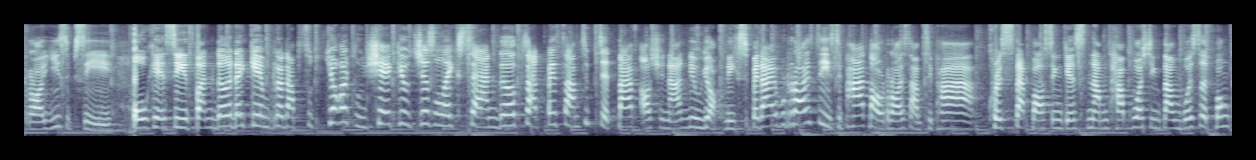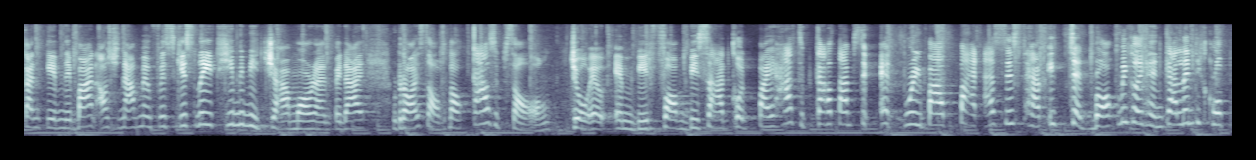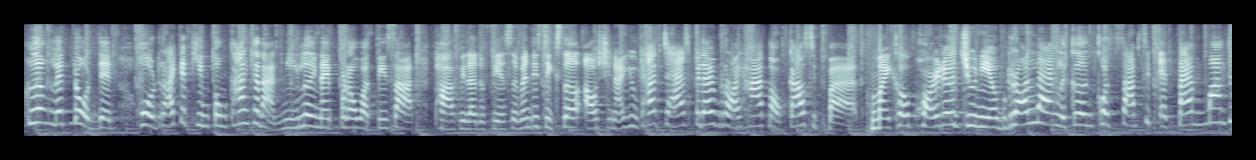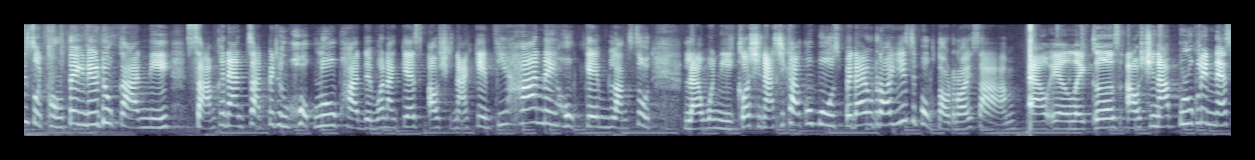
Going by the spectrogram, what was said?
124 OKC Thunder ได้เกมระดับสุดยอดของเชกิลเจสเล็กซานเดอร์จัดไป 37 แต้มเอาชนะนิวยอร์กนิกส์ไปได้ 145 ต่อ 135 คริสตับบอสซิงเกสนำทัพวอชิงตันเวสเซิร์ป้องกันเกมในบ้านเอาชนะเมมฟิสกิสลีย์ที่ไม่มีจามอรันไปได้ 102 ต่อ 92 โจเอลเอมบิดฟอร์มบิซาร์กดไป 59 ตาม 11 รีบาว8แอสซิสต์แถมอีก 7 บล็อก ไม่เคยเห็นการเล่นที่ครบเครื่องและโดดเด่น โหดร้ายกับทีมตรงข้ามขนาดนี้เลยในประวัติศาสตร์ พาฟิลาเดลเฟีย 76ers เอาชนะยูทาห์แจ๊สไปได้ 105 ต่อ 98 ไมเคิลพอร์เตอร์จูเนียร์ร้อนแรงเหลือเกินกด 31 แต้มมากที่สุดของเต็งในฤดูกาลนี้ 3 คะแนนจัดไปถึง 6 ลูกพาเดนวอร์นักเกสเอาชนะเกมที่ 5 ใน 6 เกมหลังสุด แล้ววันนี้ก็ชนะชิคาโกบูลส์ไปได้ 126 ต่อ 103 LA Lakers เอาชนะบรูคลินเนส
